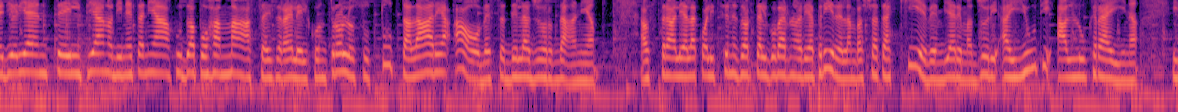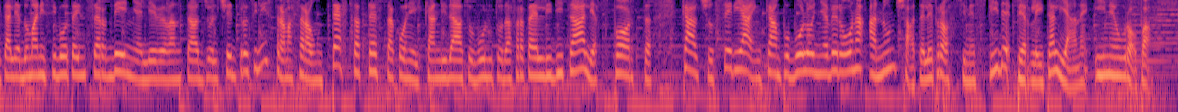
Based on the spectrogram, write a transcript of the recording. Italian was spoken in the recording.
Medio Oriente, il piano di Netanyahu dopo Hamas a Israele il controllo su tutta l'area a ovest della Giordania. Australia, la coalizione esorta il governo a riaprire l'ambasciata a Kiev e inviare maggiori aiuti all'Ucraina. Italia domani si vota in Sardegna, in lieve vantaggio il centro-sinistra, ma sarà un testa a testa con il candidato voluto da Fratelli d'Italia. Sport, calcio Serie A in campo Bologna-Verona, annunciate le prossime sfide per le italiane in Europa.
